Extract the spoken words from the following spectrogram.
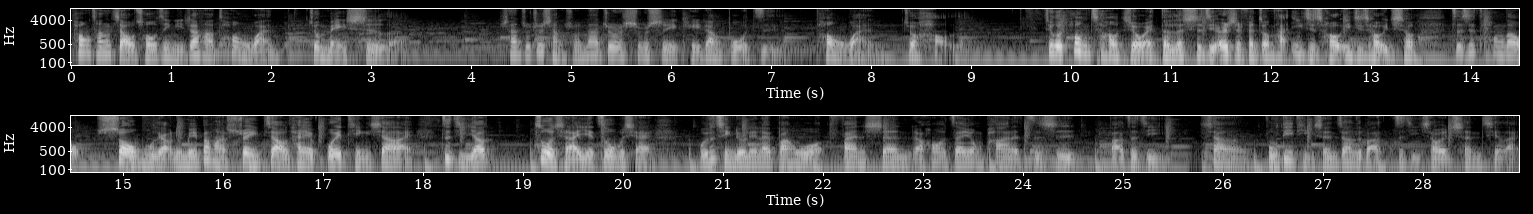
通常脚抽筋，你让它痛完就没事了。山竹就想说，那就是不是也可以让脖子痛完就好了？结果痛超久哎，等了十几二十分钟，他一直抽，一直抽，一直抽，真是痛到受不了。你没办法睡觉，他也不会停下来，自己要。坐起来也坐不起来，我就请榴莲来帮我翻身，然后再用趴的姿势把自己像伏地挺身这样子把自己稍微撑起来。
